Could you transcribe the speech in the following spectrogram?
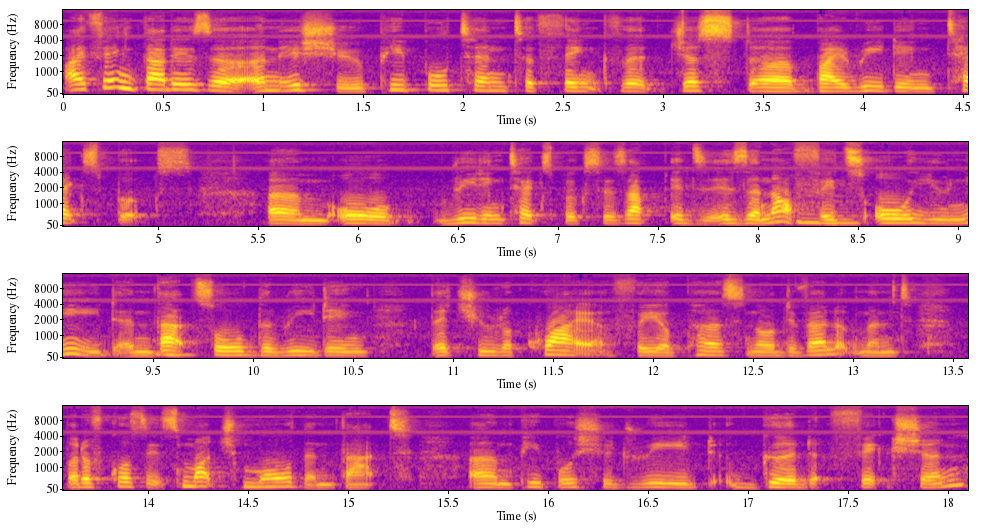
I think that is a, an issue. People tend to think that just uh, by reading textbooks um, or reading textbooks is, up, is, is enough. Mm. It's all you need, and that's all the reading that you require for your personal development. But of course, it's much more than that. Um, people should read good fiction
